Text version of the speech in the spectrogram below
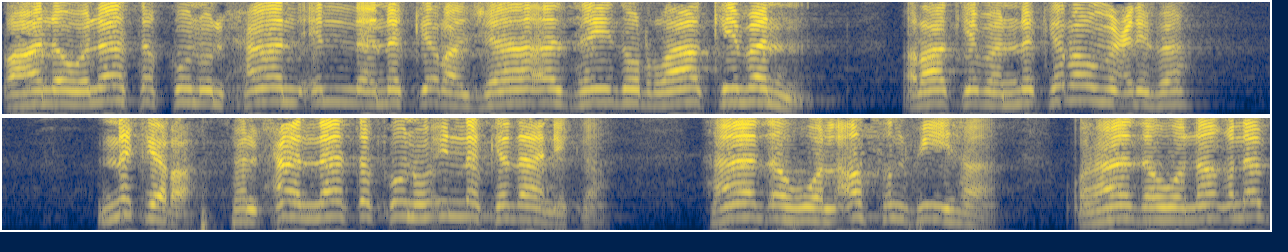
قال ولا تكون الحال إلا نكرة. جاء زيد راكبا. راكبا نكرة ومعرفة. نكرة. فالحال لا تكون إلا كذلك. هذا هو الأصل فيها وهذا هو الأغلب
